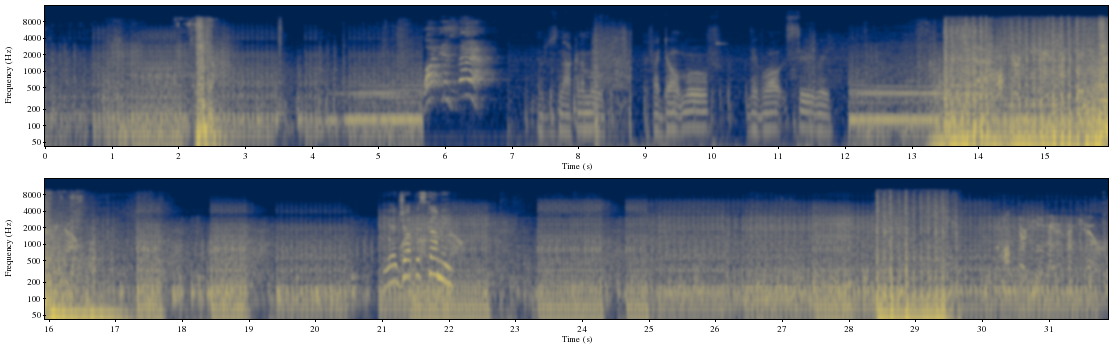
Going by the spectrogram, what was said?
I'm just not gonna move. If I don't move, they won't see me. The up is coming. Your teammate has been killed.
